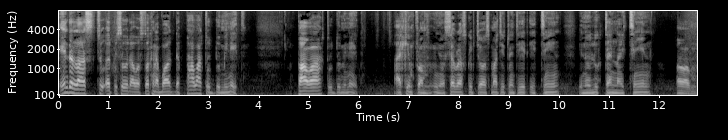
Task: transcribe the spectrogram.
in the last two episodes, I was talking about the power to dominate. Power to dominate. I came from you know several scriptures, Matthew 28, 18, you know, Luke 10, 19, um,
